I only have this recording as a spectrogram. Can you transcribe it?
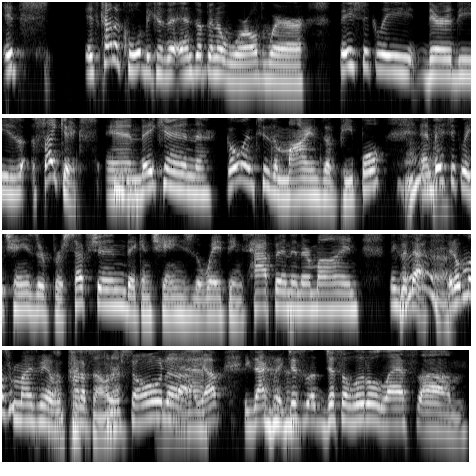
it's it's kind of cool because it ends up in a world where basically there are these psychics and they can go into the minds of people and Mm. basically change their perception. They can change the way things happen in their mind, things like Ah. that. It almost reminds me of A kind persona? of persona. Yeah. Yep, exactly. just just a little less. um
